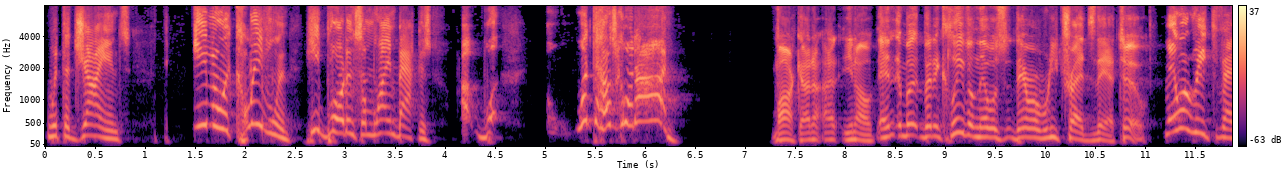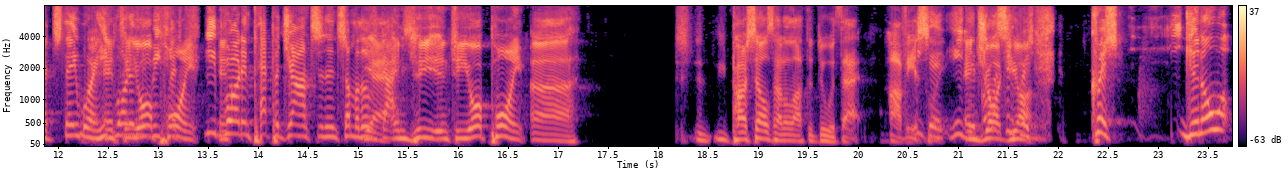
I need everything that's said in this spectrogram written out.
with the Giants. Even with Cleveland, he brought in some linebackers. Uh, what, what the hell's going on? Mark, I don't, I, you know, and but, but in Cleveland there was there were retreads there too. They were retreads. They were. He And brought to in your point- he and- brought in Pepper Johnson and some of those yeah, and guys. to and to your point, uh, Parcells had a lot to do with that, He obviously, did. He and did. But George Young. Chris, Chris, you know what?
